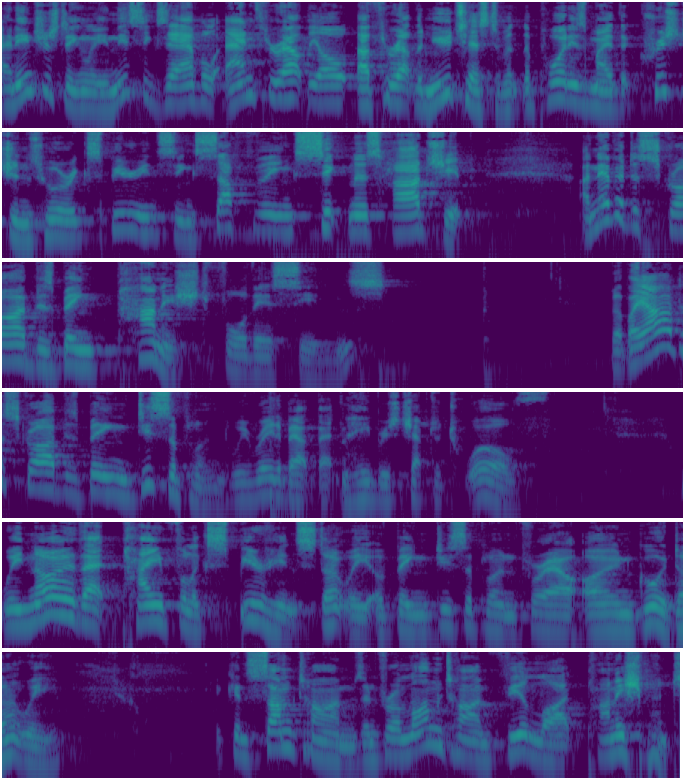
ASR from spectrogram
And interestingly, in this example and throughout the, Old, uh, throughout the New Testament, the point is made that Christians who are experiencing suffering, sickness, hardship are never described as being punished for their sins, but they are described as being disciplined. We read about that in Hebrews chapter 12. We know that painful experience, don't we, of being disciplined for our own good, don't we? It can sometimes and for a long time feel like punishment.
